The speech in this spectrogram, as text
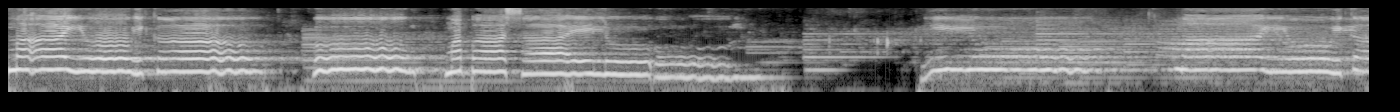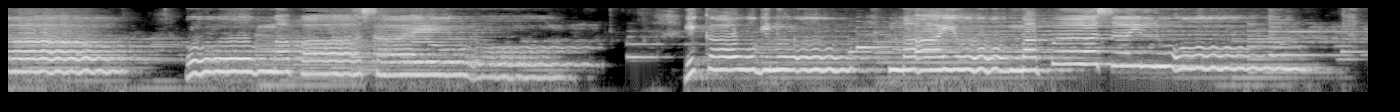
maayo ikaw, ug mapasay luom. Ginoo, maayo ikaw, ug mapasay luom. Ikaw, Ginoo, maayo mapasayloon.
